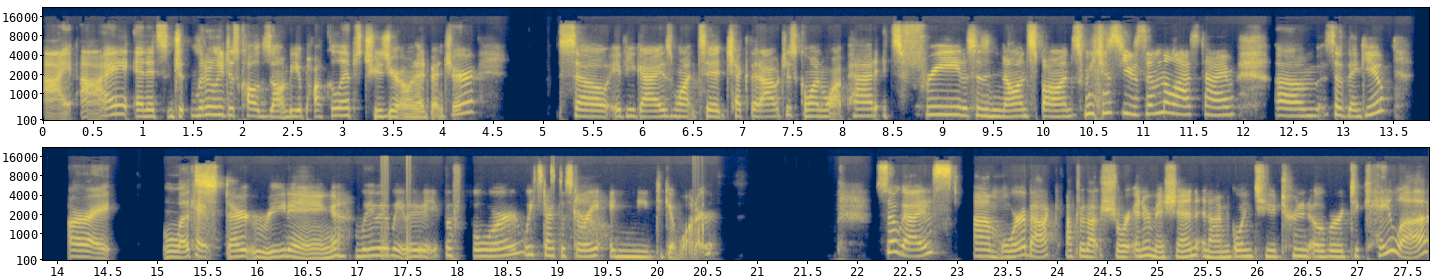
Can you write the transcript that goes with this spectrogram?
I I, and it's j- literally just called Zombie Apocalypse. Choose your own adventure. So if you guys want to check that out, just go on Wattpad. It's free. This is non-spons. We just used them the last time. Um, so thank you. All right. Let's Okay. start reading. Wait, wait, wait, wait, wait. Before we start the story, I need to get water. So, guys, um, we're back after that short intermission, and I'm going to turn it over to Kayla,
